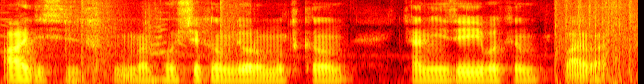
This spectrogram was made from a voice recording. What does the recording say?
Haydi sizi tutun ben. Hoşçakalın diyorum. Mutlu kalın. Kendinize iyi bakın. Bay bay.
